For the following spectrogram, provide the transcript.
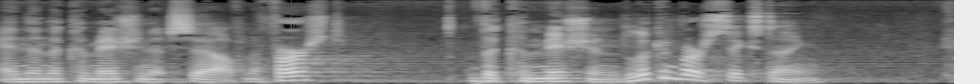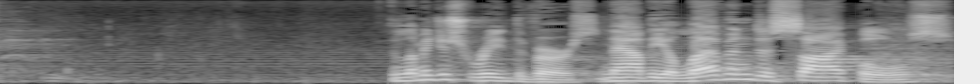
and then the commission itself. Now, first, the commissioned. Look in verse 16. let me just read the verse. Now, the 11 disciples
